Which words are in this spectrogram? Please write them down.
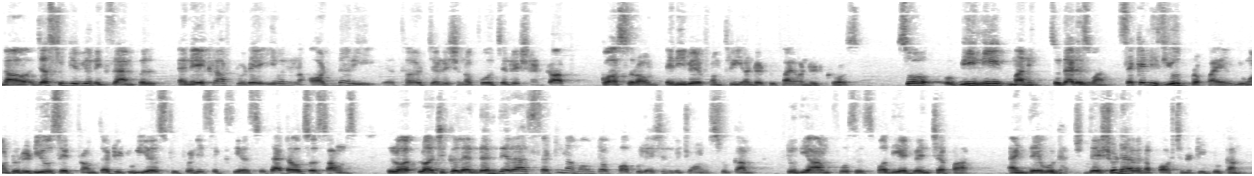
Now, just to give you an example, an aircraft today, even an ordinary third generation or fourth generation aircraft, costs around anywhere from 300 to 500 crores. So we need money. So that is one. Second is youth profile. We want to reduce it from 32 years to 26 years. So that also sounds lo- logical. And then there are certain amount of population which wants to come to the armed forces for the adventure part, and they would they should have an opportunity to come.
